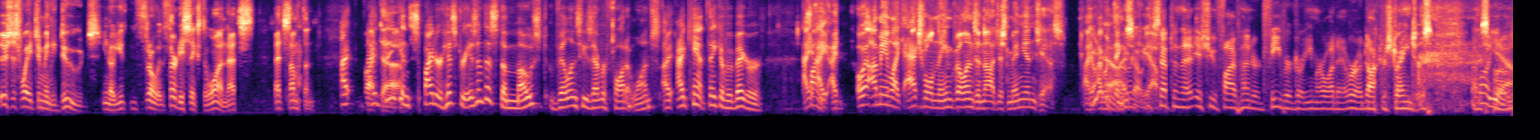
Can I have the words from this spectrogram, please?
there's just way too many dudes, you know. You throw it thirty six to one, that's that's something. I, I think uh, in Spider history, isn't this the most villains he's ever fought at once? I, I can't think of a bigger. I, I, I well, I mean, like actual named villains and not just minions. Yes, I, I would think I- so. Yeah. Except in that issue 500 Fever Dream or whatever of Doctor Strange's, I Well, yeah.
